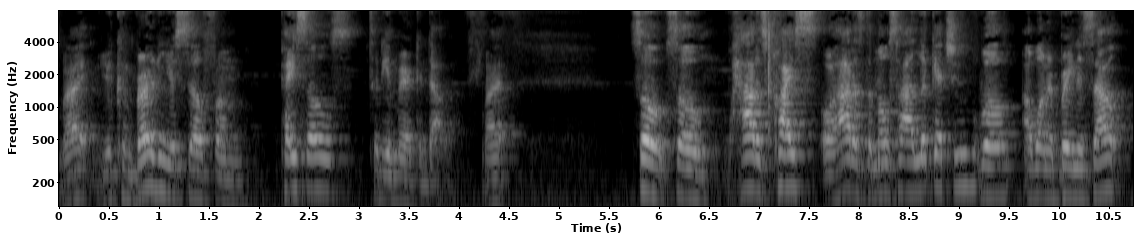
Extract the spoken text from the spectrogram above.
right? You're converting yourself from pesos to the American dollar, right? So so how does Christ or how does the Most High look at you? Well, I want to bring this out.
